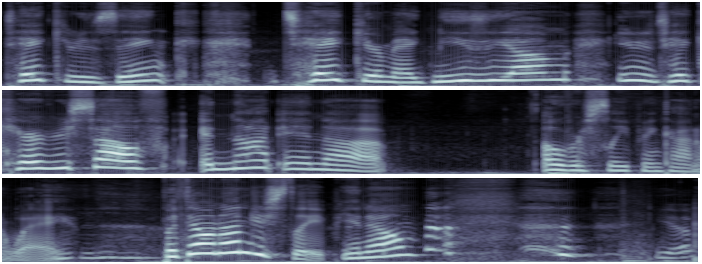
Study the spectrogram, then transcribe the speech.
Take your zinc, take your magnesium. You need to take care of yourself and not in a oversleeping kind of way. But don't undersleep, you know? Yep.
